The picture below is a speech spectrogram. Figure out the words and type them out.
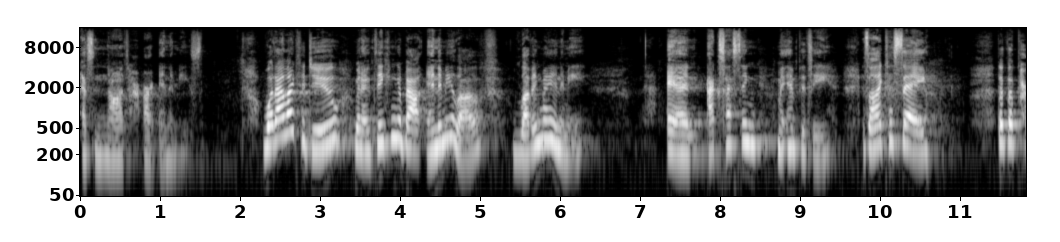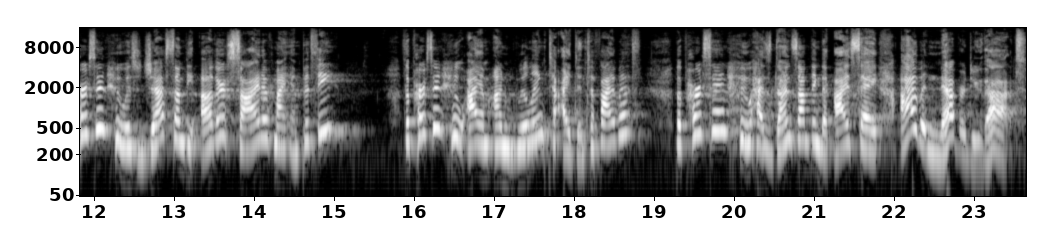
as not our enemies. What I like to do when I'm thinking about enemy love, loving my enemy, and accessing my empathy is I like to say that the person who is just on the other side of my empathy, the person who I am unwilling to identify with, the person who has done something that I say, I would never do that.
